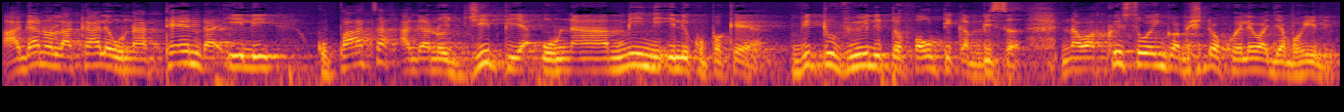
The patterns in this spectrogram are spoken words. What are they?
Agano la kale unatenda ili kupata agano jipya unaamini ili kupokea. Vitu viwili tofauti kabisa. Na wakristo wengi wameshindwa kuelewa jambo hili.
